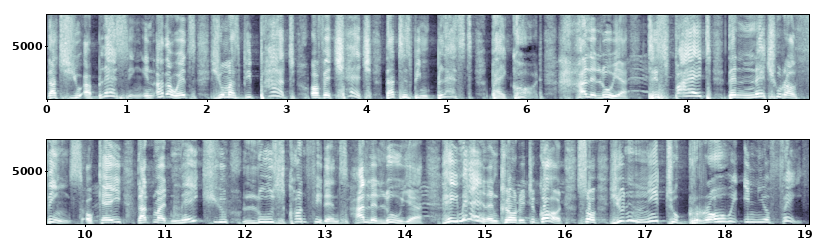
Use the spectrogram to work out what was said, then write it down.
that you are blessing. In other words, you must be part of a church that has been blessed by God. Hallelujah. Despite the natural things, okay, that might make you lose confidence. Hallelujah. Amen. And glory to God. So you need to grow in your faith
